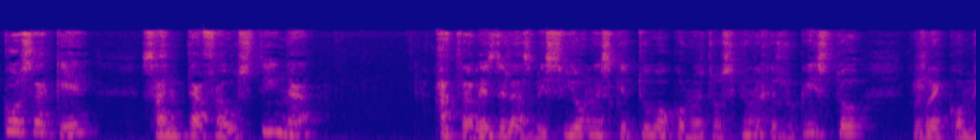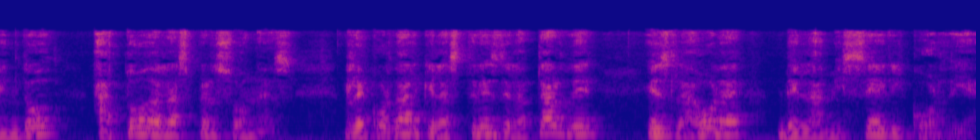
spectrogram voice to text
cosa que Santa Faustina, a través de las visiones que tuvo con nuestro Señor Jesucristo, recomendó a todas las personas recordar que las tres de la tarde es la hora de la misericordia.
